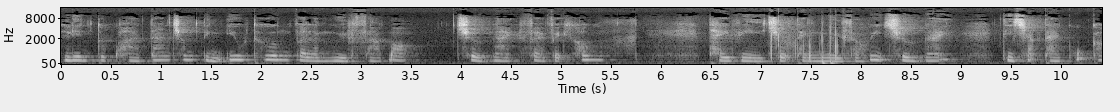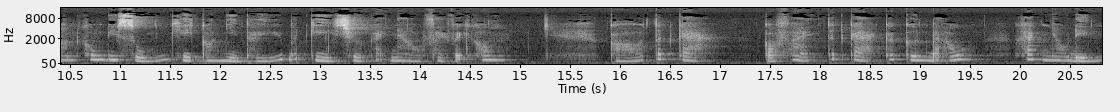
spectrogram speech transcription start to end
liên tục hòa tan trong tình yêu thương và là người phá bỏ trở ngại phải vậy không thay vì trở thành người phá hủy trở ngại thì trạng thái của con không đi xuống khi con nhìn thấy bất kỳ trở ngại nào phải vậy không có tất cả, có phải tất cả các cơn bão khác nhau đến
